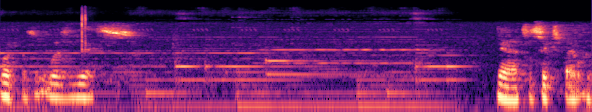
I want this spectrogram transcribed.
What was it? Was this? Yeah, it's a six by one.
